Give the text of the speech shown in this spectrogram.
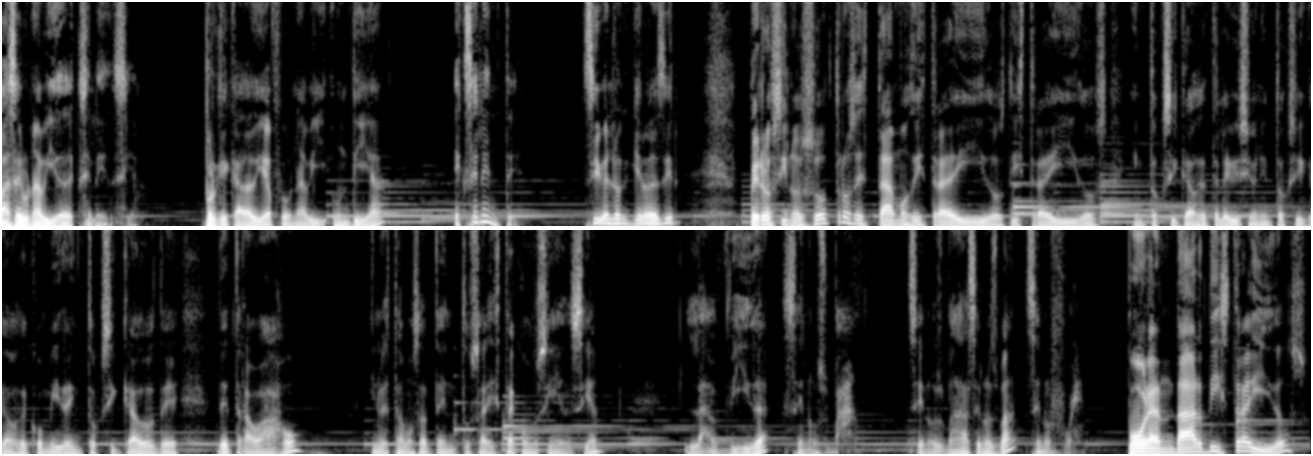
va a ser una vida de excelencia. Porque cada día fue una un día excelente. ¿Sí ves lo que quiero decir? Pero si nosotros estamos distraídos, distraídos, intoxicados de televisión, intoxicados de comida, intoxicados de, de trabajo, y no estamos atentos a esta conciencia, la vida se nos va. Se nos va, se nos va, se nos fue. Por andar distraídos,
